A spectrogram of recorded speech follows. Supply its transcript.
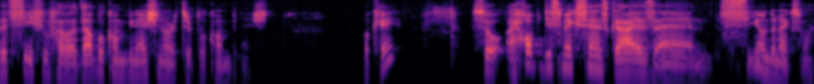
let's see if you have a double combination or a triple combination okay? So i hope this makes sense guys and see you on the next one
